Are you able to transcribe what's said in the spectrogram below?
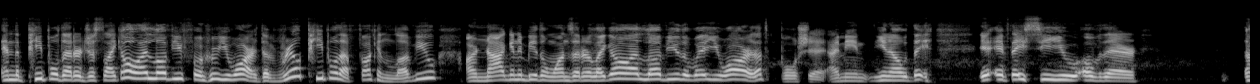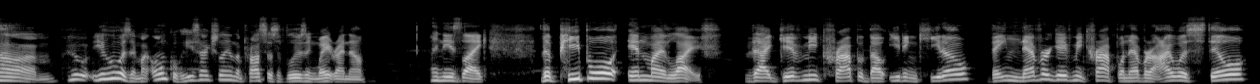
and the people that are just like oh i love you for who you are. The real people that fucking love you are not going to be the ones that are like oh i love you the way you are. That's bullshit. I mean you know they if they see you over there um who who is it? My uncle. He's actually in the process of losing weight right now. And he's like the people in my life that give me crap about eating keto, they never gave me crap whenever I was still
